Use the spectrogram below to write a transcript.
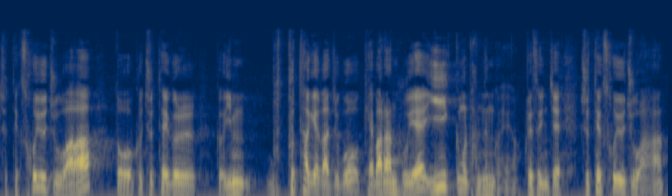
주택 소유주와 또 그 주택을 그 임, 부탁해 가지고 개발한 후에 이익금을 받는 거예요. 그래서 이제 주택 소유주와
